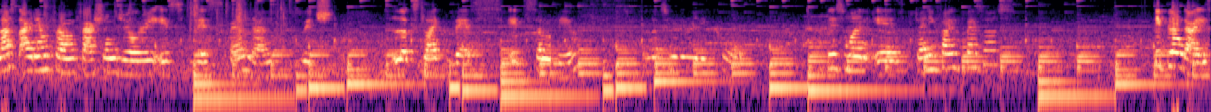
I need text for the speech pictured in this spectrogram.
Last item from fashion jewelry is this pendant, which looks like this. It's a leaf. It looks really, really cool. One is 25 pesos. Tip lang guys,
